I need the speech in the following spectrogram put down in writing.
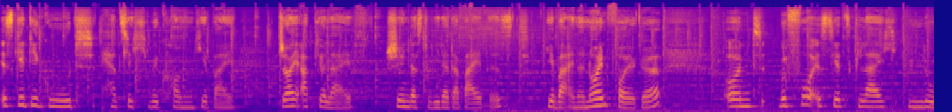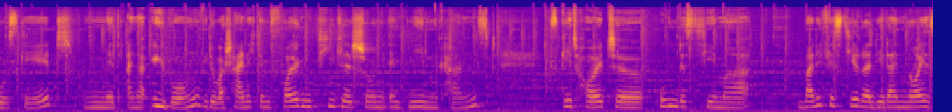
es geht dir gut. Herzlich willkommen hier bei Joy Up Your Life. Schön, dass du wieder dabei bist, hier bei einer neuen Folge. Und bevor es jetzt gleich losgeht mit einer Übung, wie du wahrscheinlich dem Folgentitel schon entnehmen kannst, es geht heute um das Thema Manifestiere dir dein neues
